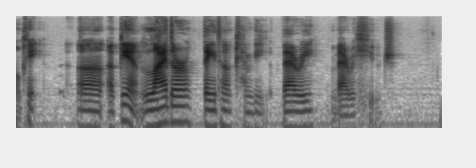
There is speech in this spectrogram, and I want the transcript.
Okay uh, again lidar data can be very very huge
